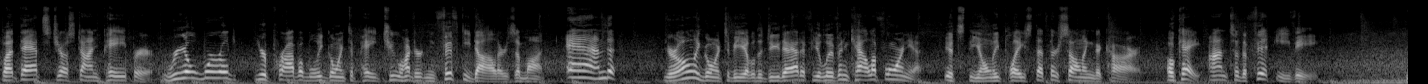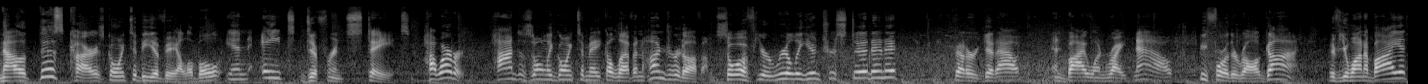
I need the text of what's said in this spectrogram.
but that's just on paper. Real world, you're probably going to pay $250 a month. And you're only going to be able to do that if you live in California. It's the only place that they're selling the car. Okay, on to the Fit EV. Now, this car is going to be available in eight different states. However, Honda's only going to make 1,100 of them. So if you're really interested in it, better get out and buy one right now before they're all gone. If you want to buy it,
